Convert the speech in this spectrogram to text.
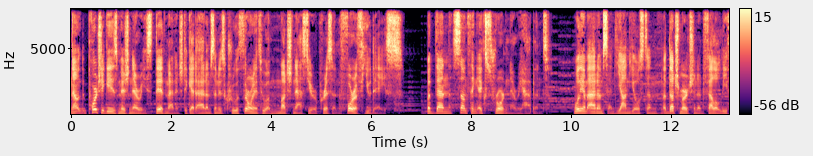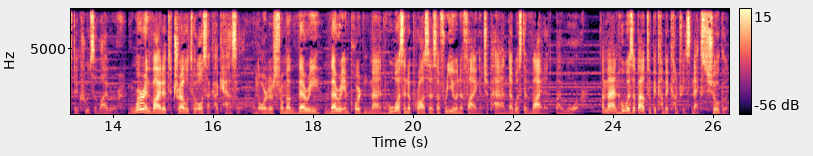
Now, the Portuguese missionaries did manage to get Adams and his crew thrown into a much nastier prison for a few days. But then something extraordinary happened. William Adams and Jan Joosten, a Dutch merchant and fellow Liefde crew survivor, were invited to travel to Osaka Castle on orders from a very, very important man who was in the process of reunifying a Japan that was divided by war. A man who was about to become the country's next shogun,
